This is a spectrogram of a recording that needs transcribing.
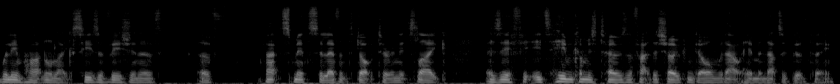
William Hartnell like sees a vision of of Matt Smith's eleventh Doctor, and it's like as if it's him coming to terms with the fact the show can go on without him, and that's a good thing.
